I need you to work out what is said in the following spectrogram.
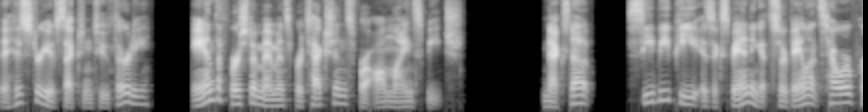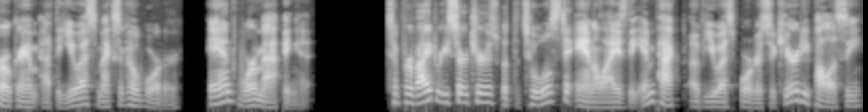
the history of Section 230, and the First Amendment's protections for online speech. Next up, CBP is expanding its surveillance tower program at the US Mexico border, and we're mapping it. To provide researchers with the tools to analyze the impact of US border security policy,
